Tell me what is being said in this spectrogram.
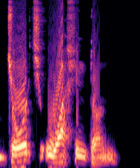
George Washington,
